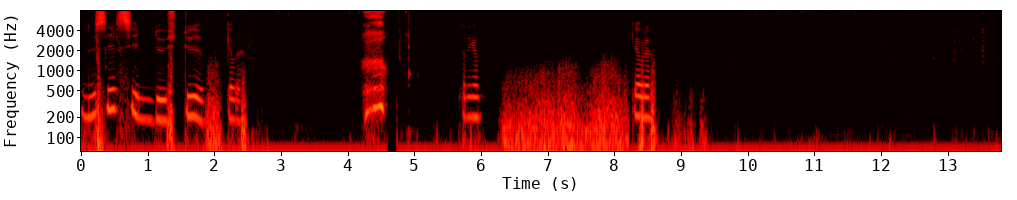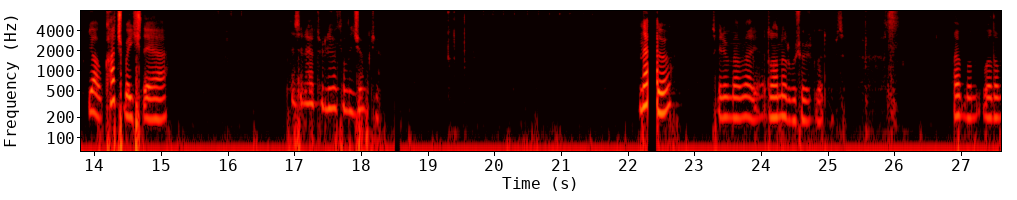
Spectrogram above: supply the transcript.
Nasılsın dostum? Gel buraya. Yanıyorum. Gel buraya. Ya kaçma işte ya. Ben seni her türlü yakalayacağım ki. Nerede o? Senin ben var ya runner bu çocuklar hepsi. Abi bu, adam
